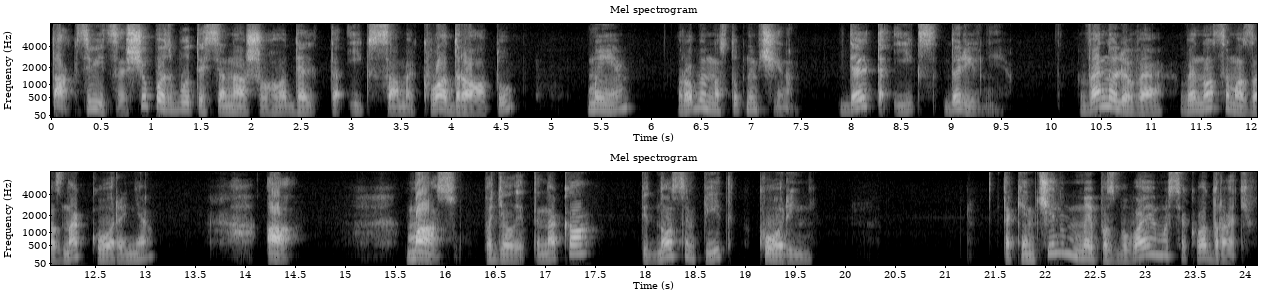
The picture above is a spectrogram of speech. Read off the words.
так, звідси, щоб позбутися нашого дельта х саме квадрату, ми робимо наступним чином. Дельта х дорівнює. В нульове виносимо за знак кореня, а масу поділити на k підносимо під корінь. Таким чином ми позбуваємося квадратів.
